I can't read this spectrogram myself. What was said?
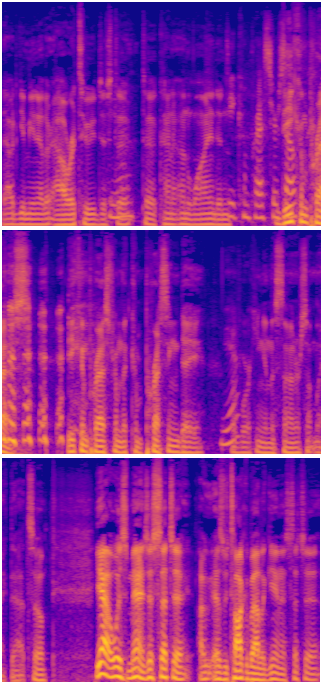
that would give me another hour or two just Yeah. to to kind of unwind and Decompress yourself. decompress, decompress from the compressing day Yeah. of working in the sun or something like that. So, yeah, it was man, just such a uh, as we talk about again, it's such a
